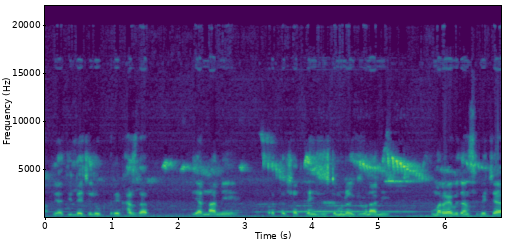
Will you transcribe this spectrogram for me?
आपल्या जिल्ह्याचे लोकप्रिय खासदार यांना आम्ही प्रत्यक्षात काही शिष्टमंडळ घेऊन आम्ही उमरगाव विधानसभेच्या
